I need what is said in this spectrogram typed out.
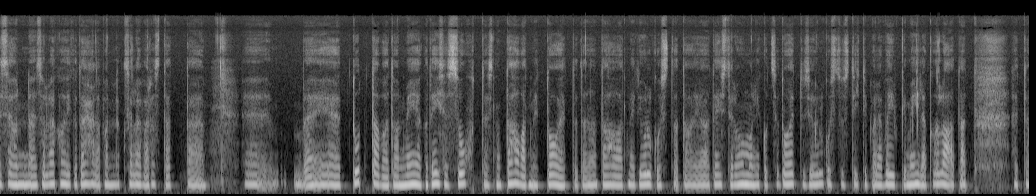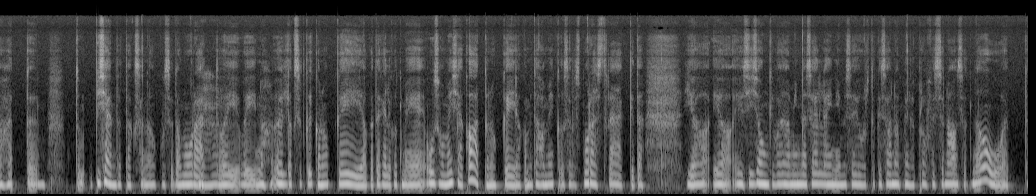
see on sul väga õige tähelepanek, sellepärast et äh, meie tuttavad on meiega teises suhtes, nad tahavad meid toetada, nad tahavad meid julgustada ja täiesti loomulikult see toetus ja julgustus tihtipeale võibki meile kõlada, et et noh, et pisendatakse nagu seda muret mm -hmm. või, või noh, öeldakse, et kõik on okei okay,, aga tegelikult me usume ise ka, et on okei okay,, aga me tahame ikka sellest murest rääkida. ja, ja, ja siis ongi vaja minna selle inimese juurde, kes annab meile professionaalset nõu, et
